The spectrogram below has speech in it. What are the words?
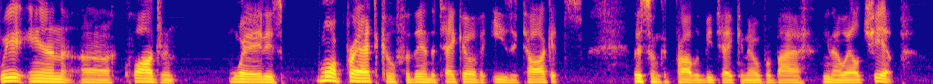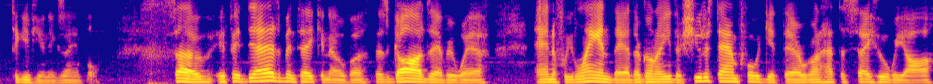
We're in a quadrant where it is more practical for them to take over easy targets. This one could probably be taken over by, you know, El Chip, to give you an example. So if it has been taken over, there's guards everywhere. And if we land there, they're going to either shoot us down before we get there. We're going to have to say who we are,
